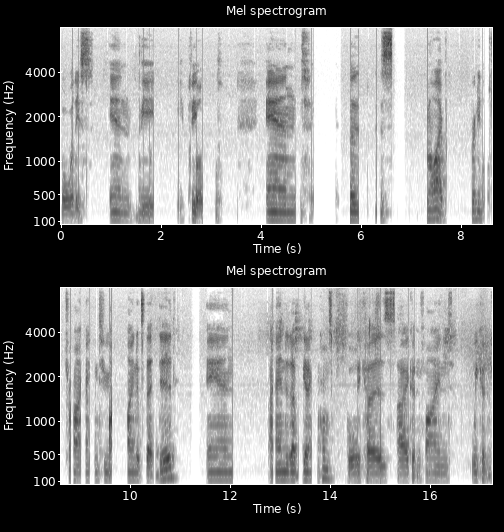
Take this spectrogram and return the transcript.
with these in the field, and it was gonna lie, pretty trying to find us that did, and I ended up getting homeschooled because I couldn't find we couldn't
